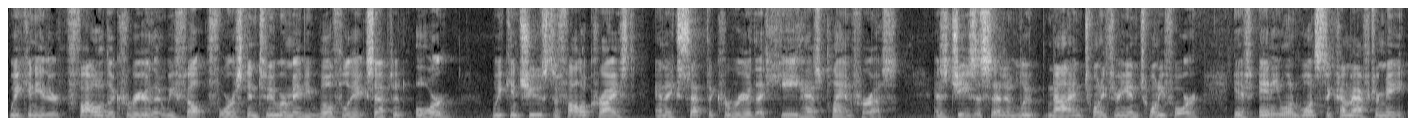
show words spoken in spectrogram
We can either follow the career that we felt forced into or maybe willfully accepted, or we can choose to follow Christ and accept the career that He has planned for us. As Jesus said in Luke 9 23 and 24, if anyone wants to come after me,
